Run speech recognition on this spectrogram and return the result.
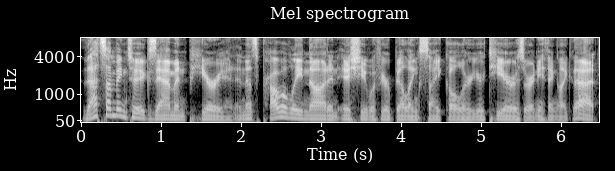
that's something to examine, period. And that's probably not an issue with your billing cycle or your tiers or anything like that.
